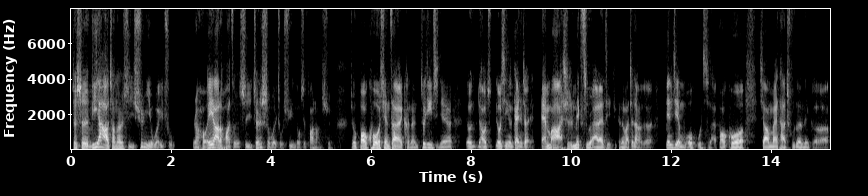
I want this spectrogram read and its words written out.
就是 VR 相当于是以虚拟为主，然后 AR 的话则是以真实为主，虚拟东西放上去，就包括现在可能最近几年有聊流行一个概念叫 MR，是 Mixed Reality，就可能把这两个边界模糊起来，包括像 Meta 出的那个。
